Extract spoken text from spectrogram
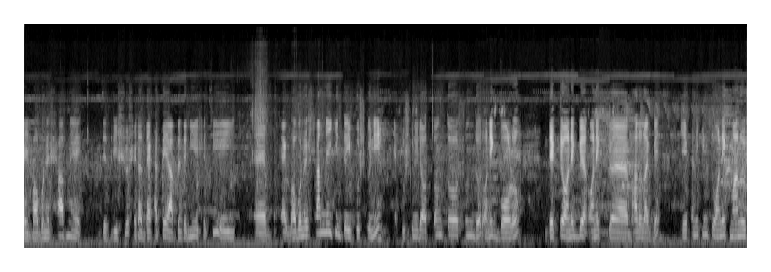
এই ভবনের সামনে যে দৃশ্য, সেটা দেখাতে আপনাদের নিয়ে এসেছি। এই এক ভবনের সামনেই কিন্তু এই পুষ্কুনি পুষ্কুনিটা অত্যন্ত সুন্দর, অনেক বড়। দেখতে অনেক অনেক ভালো লাগবে। এখানে কিন্তু অনেক মানুষ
